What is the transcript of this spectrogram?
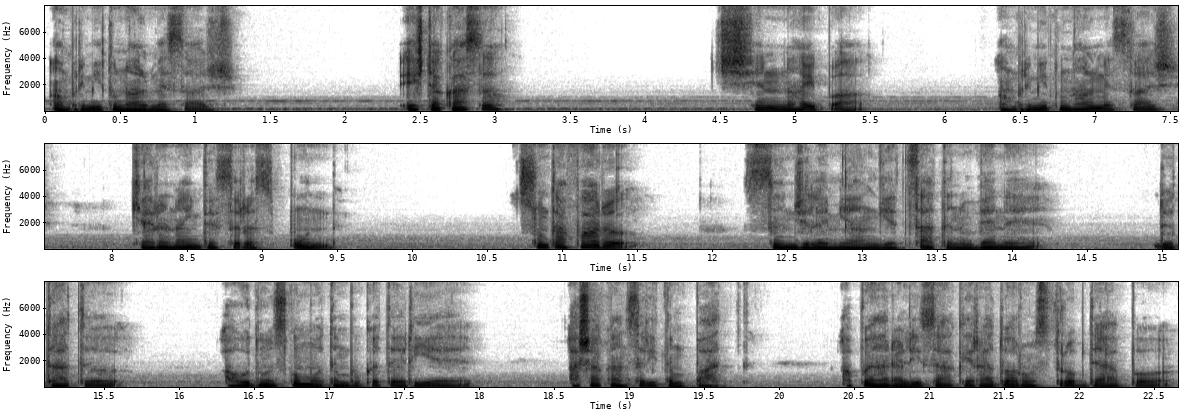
am primit un alt mesaj. Ești acasă? Ce naiba! Am primit un alt mesaj, chiar înainte să răspund. Sunt afară. Sângele mi-a înghețat în vene. Deodată aud un zgomot în bucătărie, așa că am sărit în pat. Apoi am realizat că era doar un strop de apă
